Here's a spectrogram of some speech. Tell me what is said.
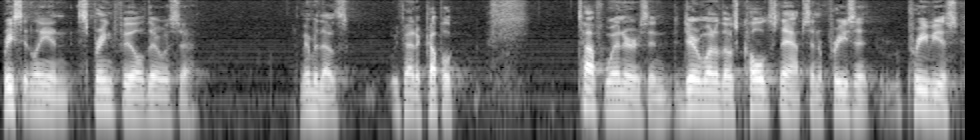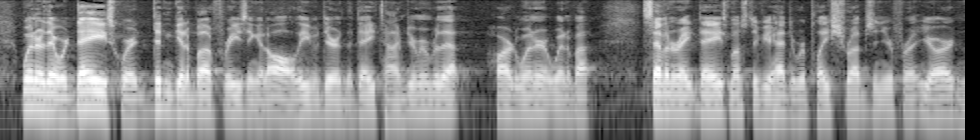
Recently in Springfield, there was a, remember those, we've had a couple tough winters, and during one of those cold snaps in a present, previous winter, there were days where it didn't get above freezing at all, even during the daytime. Do you remember that hard winter? It went about seven or eight days. Most of you had to replace shrubs in your front yard, and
